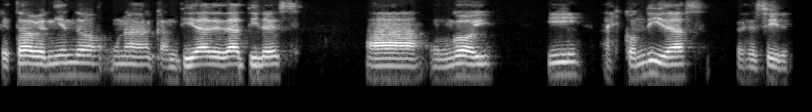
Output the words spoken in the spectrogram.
que estaba vendiendo una cantidad de dátiles a un goy y a escondidas, es decir,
